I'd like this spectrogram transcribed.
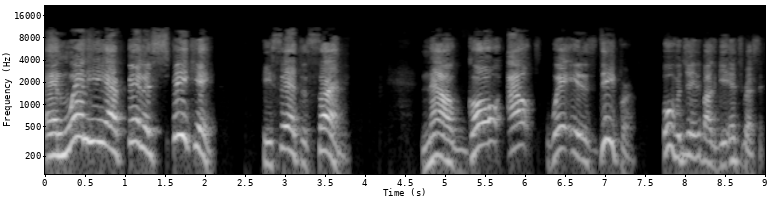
And when he had finished speaking, he said to Simon, Now go out where it is deeper. Oh, Virginia, about to get interesting.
